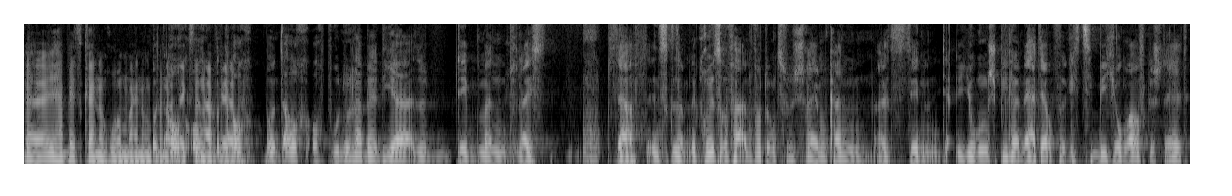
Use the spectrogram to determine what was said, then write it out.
äh, ich habe jetzt keine hohe Meinung von auch, Alexander auch, und, auch, und auch, auch Bruno Labbadia, also dem man vielleicht ja, insgesamt eine größere Verantwortung zuschreiben kann als den jungen Spielern. Er hat ja auch wirklich ziemlich jung aufgestellt.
